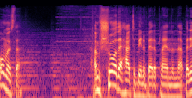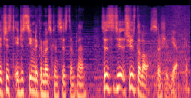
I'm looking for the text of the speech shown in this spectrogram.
Almost there. I'm sure there had to be a better plan than that, but it just it just seemed like the most consistent plan. So this is the loss. So should yeah okay.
